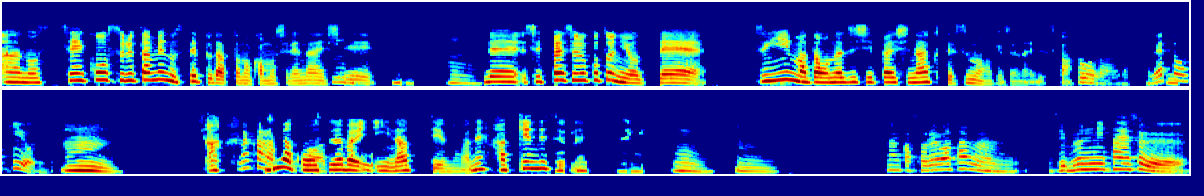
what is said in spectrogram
あの、成功するためのステップだったのかもしれないし、うん。で、失敗することによって、次また同じ失敗しなくて済むわけじゃないですか。そうだね。それって大きいよね。うん。だから。次はこうすればいいなっていうのがね、発見ですよね。うん。うん。なんかそれは多分、自分に対する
